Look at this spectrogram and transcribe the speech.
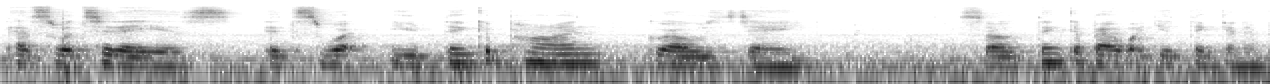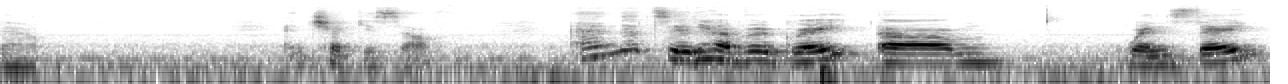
That's what today is. It's what you think upon grows day. So think about what you're thinking about and check yourself. And that's it. Have a great um, Wednesday.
